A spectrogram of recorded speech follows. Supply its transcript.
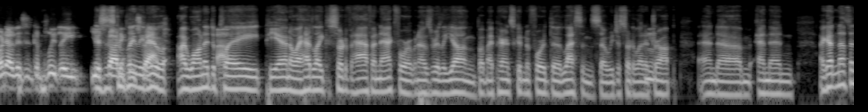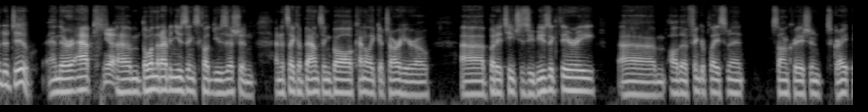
or no? This is completely. You're this is completely new. I wanted to Wow. play piano. I had like sort of half a knack for it when I was really young, but my parents couldn't afford the lessons, so we just sort of let it Hmm. drop. And um, and then I got nothing to do. And there are apps. Yeah. Um, the one that I've been using is called Yousician, and it's like a bouncing ball, kind of like Guitar Hero, uh, but it teaches you music theory, um, all the finger placement, song creation. It's great.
